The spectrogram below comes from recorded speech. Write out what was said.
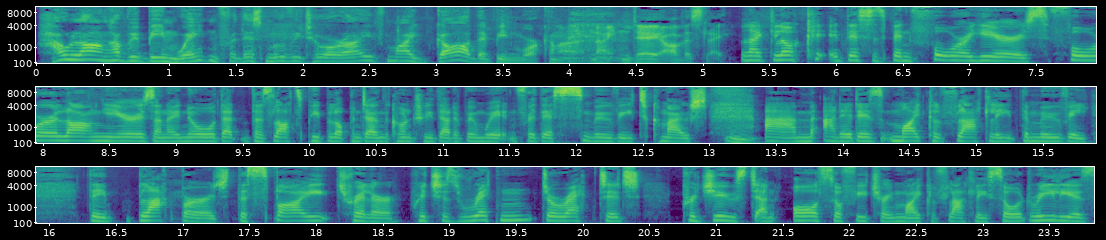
how long have we been waiting for this movie to arrive? My God, they've been working on it night and day, obviously. Like, look, this has been four years, four long years, and I know that there's lots of people up and down the country that have been waiting for this movie to come out. Mm. Um, and it is Michael Flatley, the movie, the Blackbird, the spy thriller, which is written, directed, produced, and also featuring Michael Flatley. So it really is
